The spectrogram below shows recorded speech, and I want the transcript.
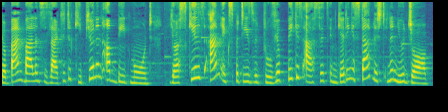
Your bank balance is likely to keep you in an upbeat mood. Your skills and expertise will prove your biggest assets in getting established in a new job.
